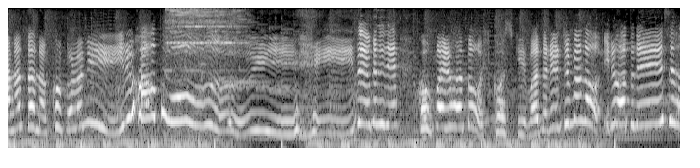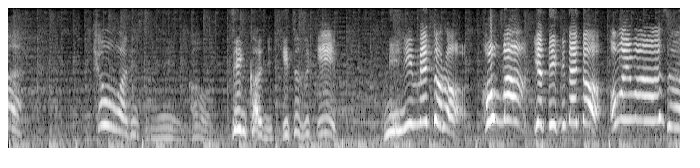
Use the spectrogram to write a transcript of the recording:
あなたの心にいるハートというわけでねコンパイルハート非公式バーチャル YouTuber のいるハートです今日はですねこう前回に引き続きミニメトロ本番やっていきたいと思います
